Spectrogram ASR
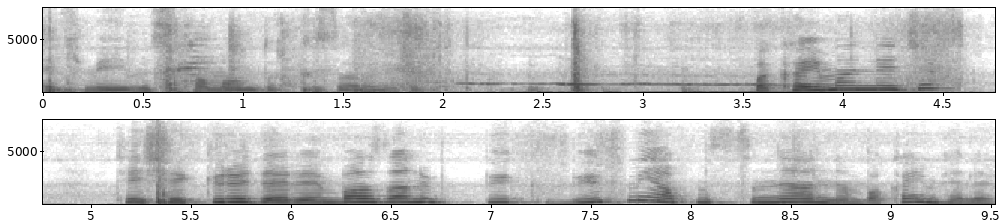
ekmeğimiz tamamdır kızarınca. Bakayım anneciğim. Teşekkür ederim. Bazılarını büyük büyük mü yapmışsın? Ne annem? Bakayım hele.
